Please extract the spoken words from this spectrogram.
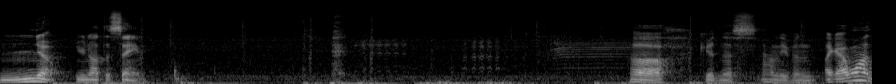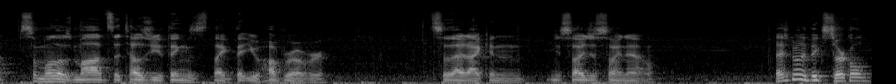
No, you're not the same. oh, goodness. I don't even... Like, I want some of those mods that tells you things, like, that you hover over. So that I can... So I just so I know. Did I just go in a big circle?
